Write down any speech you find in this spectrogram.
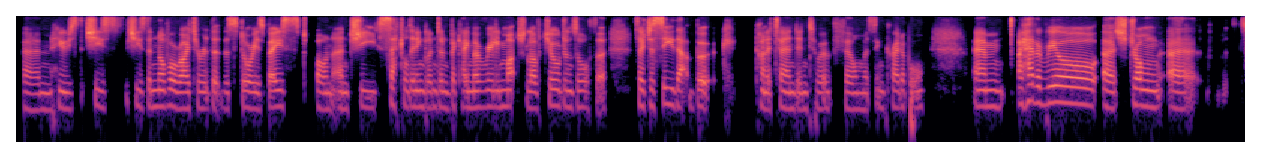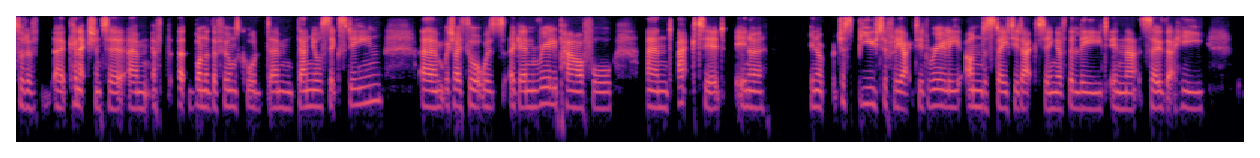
um, who's she's she's the novel writer that the story is based on and she settled in england and became a really much loved children's author. So to see that book kind of turned into a film was incredible. Um, i have a real uh, strong uh, sort of uh, connection to um, uh, one of the films called um, daniel 16 um, which i thought was again really powerful and acted in a you know just beautifully acted really understated acting of the lead in that so that he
